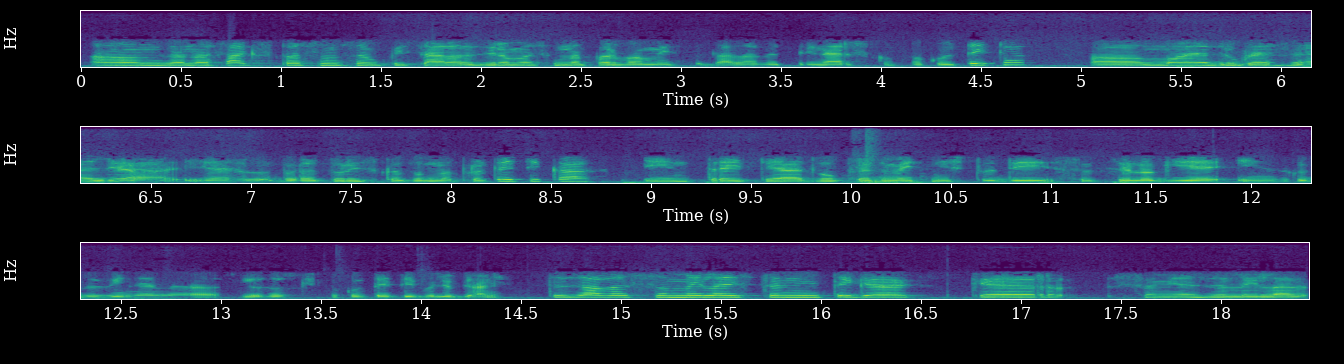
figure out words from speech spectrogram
Um, za na faks pa sem se upisala oziroma sem na prvo mesto dala veterinarsko fakulteto. Um, moja druga želja je laboratorijska zobna protetika in tretja dvopredmetni študij sociologije in zgodovine na filozofski fakulteti v Ljubljani. Težave sem imela iz strani tega, ker sem jaz želela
